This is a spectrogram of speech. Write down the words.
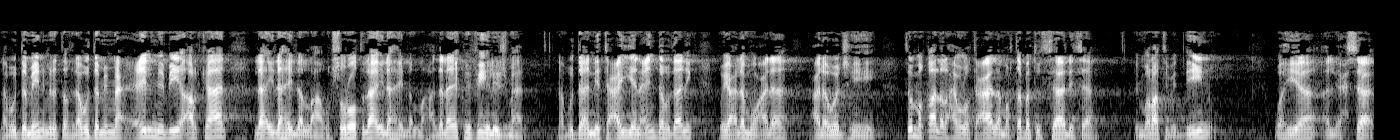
لابد من من التفصيل لابد من علم بأركان لا إله إلا الله وشروط لا إله إلا الله. هذا لا يكفي فيه الإجمال. لابد أن يتعين عنده ذلك ويعلمه على على وجهه. ثم قال رحمه الله تعالى مرتبه الثالثة من مراتب الدين وهي الإحسان.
